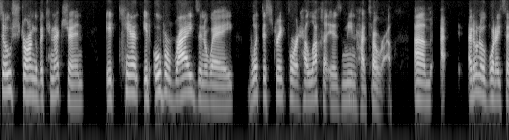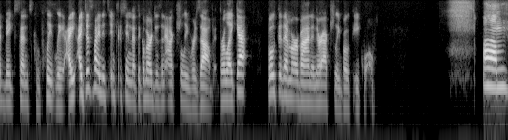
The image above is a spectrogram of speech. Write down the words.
so strong of a connection. It can't. It overrides in a way what the straightforward halacha is, mean haTorah. Um, I, I don't know if what I said makes sense completely. I, I just find it's interesting that the Gemara doesn't actually resolve it. They're like, yeah, both of them are ban and they're actually both equal. Um,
